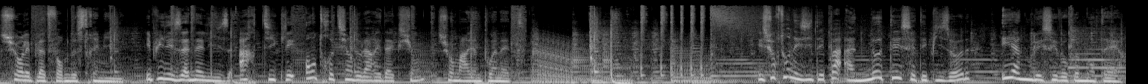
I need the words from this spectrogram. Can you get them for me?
sur les plateformes de streaming. Et puis les analyses, articles et entretiens de la rédaction sur marianne.net. Et surtout, n'hésitez pas à noter cet épisode et à nous laisser vos commentaires.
